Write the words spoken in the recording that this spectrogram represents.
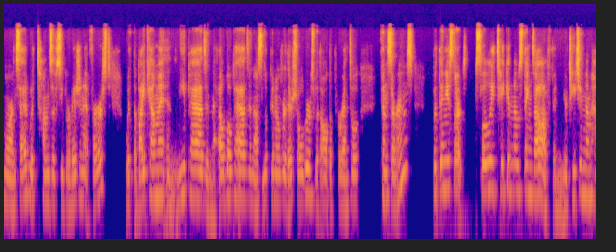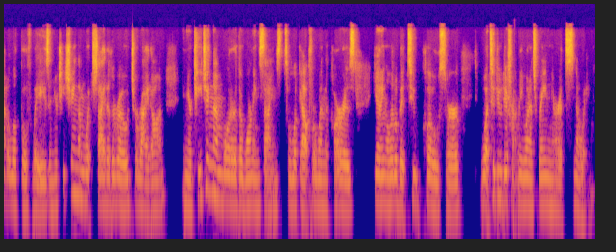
Lauren said, with tons of supervision at first, with the bike helmet and the knee pads and the elbow pads, and us looking over their shoulders with all the parental concerns, but then you start slowly taking those things off and you're teaching them how to look both ways and you're teaching them which side of the road to ride on and you're teaching them what are the warning signs to look out for when the car is getting a little bit too close or what to do differently when it's raining or it's snowing.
